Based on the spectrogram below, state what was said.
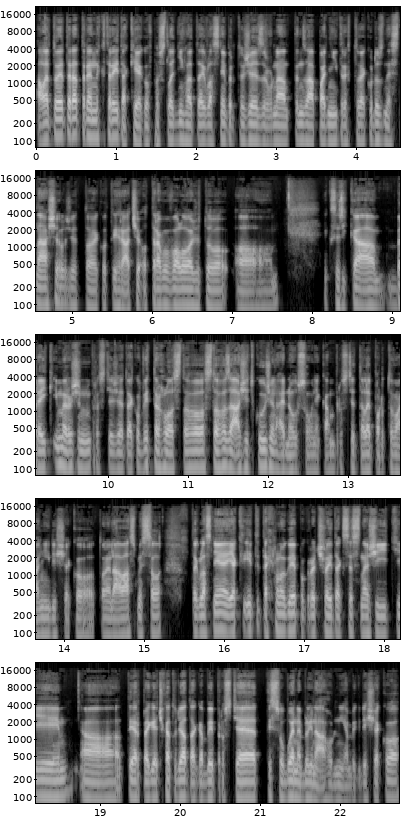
Ale to je teda trend, který taky jako v posledních letech vlastně, protože zrovna ten západní trh to jako dost nesnášel, že to jako ty hráče otravovalo a že to uh, jak se říká, break immersion, prostě, že to jako vytrhlo z toho, z toho zážitku, že najednou jsou někam prostě teleportovaní, když jako to nedává smysl. Tak vlastně, jak i ty technologie pokročily, tak se snaží ti, a, ty RPGčka to dělat tak, aby prostě ty souboje nebyly náhodný, aby když jako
